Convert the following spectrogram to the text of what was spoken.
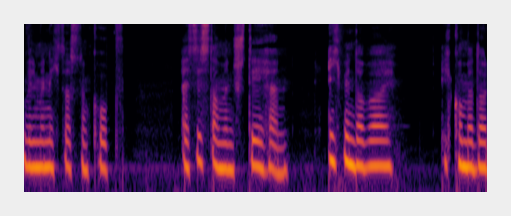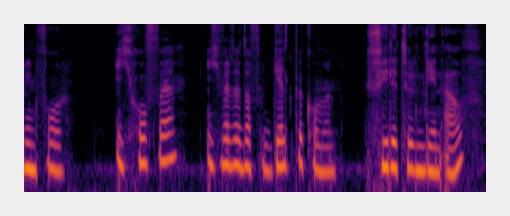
will mir nicht aus dem Kopf. Es ist am Entstehen. Ich bin dabei. Ich komme darin vor. Ich hoffe, ich werde dafür Geld bekommen. Viele Türen gehen auf.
